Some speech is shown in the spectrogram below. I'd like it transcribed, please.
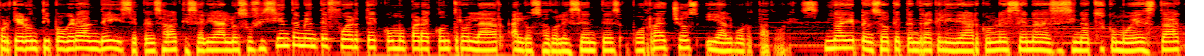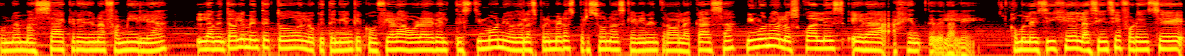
porque era un tipo grande y se pensaba que sería lo suficientemente fuerte como para controlar a los adolescentes borrachos y alborotadores. Nadie pensó que tendría que lidiar con una escena de asesinatos como esta, con una masacre de una familia, Lamentablemente todo en lo que tenían que confiar ahora era el testimonio de las primeras personas que habían entrado a la casa, ninguno de los cuales era agente de la ley. Como les dije, la ciencia forense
